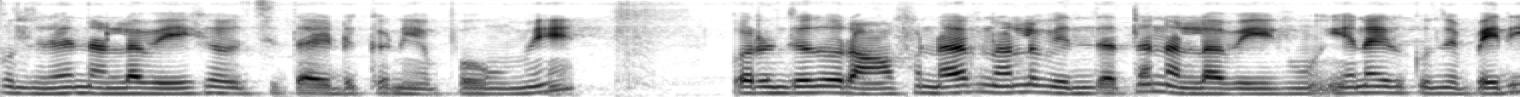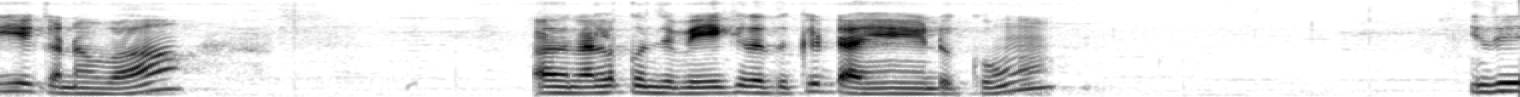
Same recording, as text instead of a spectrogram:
கொஞ்சம் நேரம் நல்லா வேக வச்சு தான் எடுக்கணும் எப்போவுமே. குறைஞ்சது ஒரு ஆஃப் அன் ஹவர் நல்லா வெந்தால் தான் நல்லா வேகும். ஏன்னா இது கொஞ்சம் பெரிய கனவா. அதனால் கொஞ்சம் வேகிறதுக்கு டைம் எடுக்கும். இதே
